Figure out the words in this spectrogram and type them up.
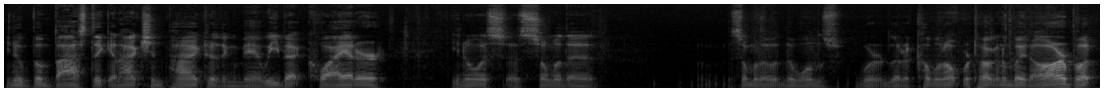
you know bombastic and action packed, or they can be a wee bit quieter. You know, as, as some of the some of the, the ones were, that are coming up we're talking about are. But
